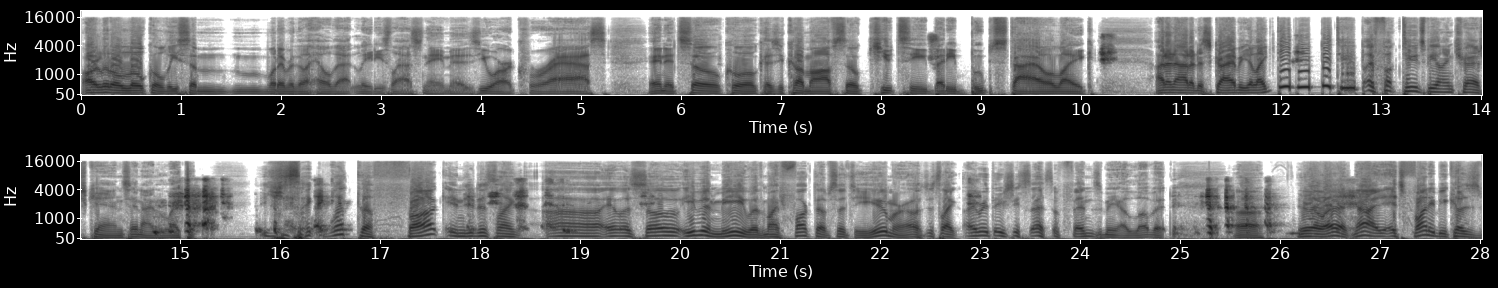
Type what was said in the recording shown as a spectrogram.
Our little local Lisa, whatever the hell that lady's last name is, you are crass, and it's so cool because you come off so cutesy Betty Boop style, like I don't know how to describe it. You're like doop doop doop doop. I fuck dudes behind trash cans, and I like it. He's like, Like- what the fuck? And you're just like, uh, it was so, even me with my fucked up sense of humor, I was just like, everything she says offends me. I love it. Uh, you're hilarious. No, it's funny because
